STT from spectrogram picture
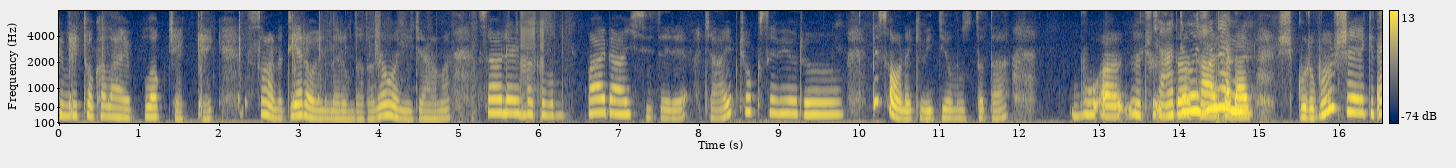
Bugün bir Toka Live vlog çektik. Sonra diğer oyunlarımda da ne oynayacağımı söyleyin bakalım. Bay bay sizleri acayip çok seviyorum. Bir sonraki videomuzda da bu 3 Kendi 4 oyunu arkadaş grubu şeye gitsin.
